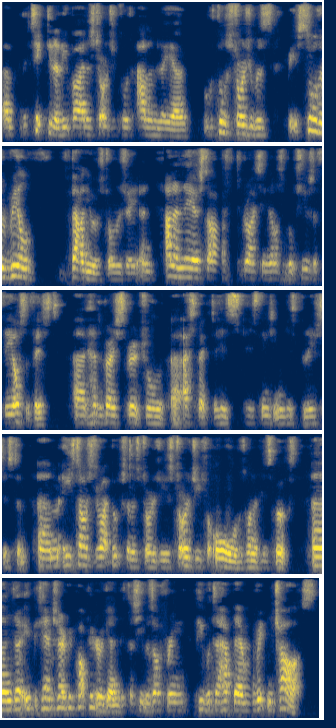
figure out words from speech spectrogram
um, particularly by an astrologer called Alan Leo, who thought astrology was saw the real value of astrology, and Alan Leo started writing a lot of books. He was a theosophist and had a very spiritual uh, aspect to his, his thinking and his belief system. Um, he started to write books on astrology. Astrology for All was one of his books. And uh, it became terribly popular again because he was offering people to have their written charts.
